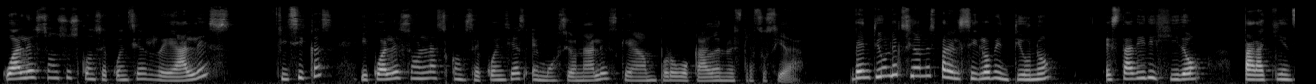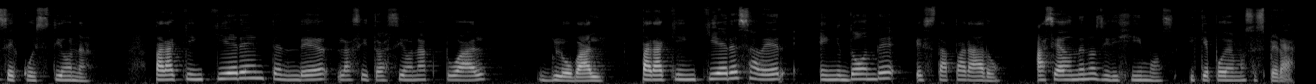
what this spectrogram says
¿Cuáles son sus consecuencias reales, físicas, y cuáles son las consecuencias emocionales que han provocado en nuestra sociedad? 21 lecciones para el siglo XXI está dirigido para quien se cuestiona, para quien quiere entender la situación actual global, para quien quiere saber en dónde está parado, hacia dónde nos dirigimos y qué podemos esperar.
